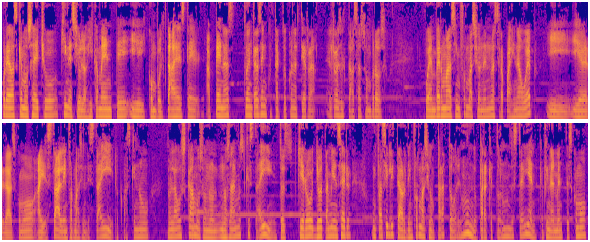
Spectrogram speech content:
pruebas que hemos hecho kinesiológicamente y con voltajes, te, apenas tú entras en contacto con la Tierra, el resultado es asombroso pueden ver más información en nuestra página web y, de verdad es como ahí está, la información está ahí, lo que pasa es que no, no la buscamos o no, no sabemos que está ahí. Entonces quiero yo también ser un facilitador de información para todo el mundo, para que todo el mundo esté bien, que finalmente es como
